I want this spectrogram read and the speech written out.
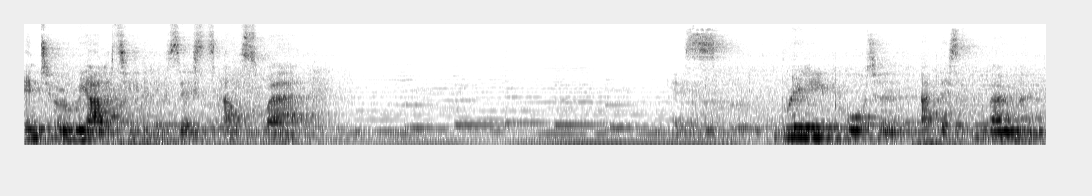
into a reality that exists elsewhere. It's really important at this moment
